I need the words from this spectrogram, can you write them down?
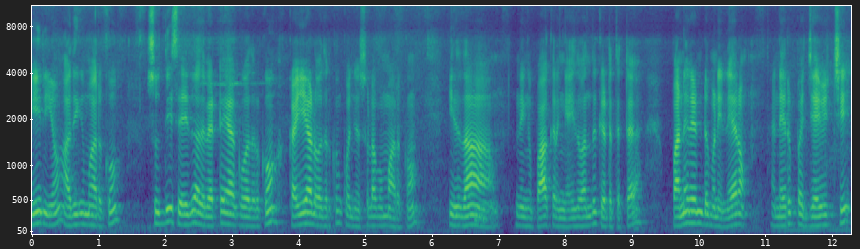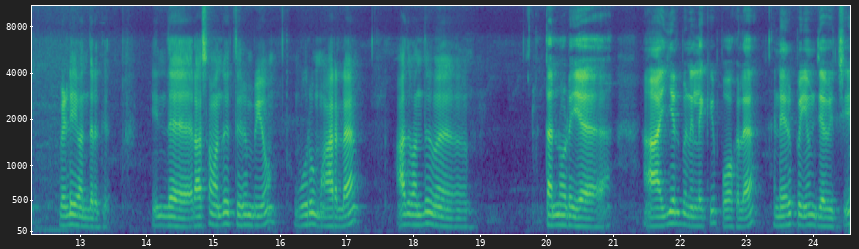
வீரியம் அதிகமாக இருக்கும். சுத்தி செய்து அதை வெட்டையாக்குவதற்கும் கையாளுவதற்கும் கொஞ்சம் சுலபமாக இருக்கும். இதுதான் நீங்கள் பார்க்குறீங்க இது வந்து கிட்டத்தட்ட பன்னிரெண்டு மணி நேரம் நெருப்பை ஜெயிச்சு வெளியே வந்திருக்கு. இந்த ரசம் வந்து திரும்பியும் உரு மாறலை. அது வந்து தன்னுடைய இயல்பு நிலைக்கு போகலை. நெருப்பையும் ஜெயிச்சு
